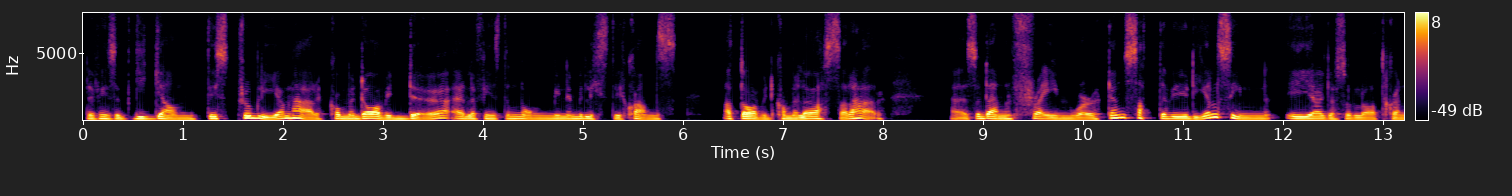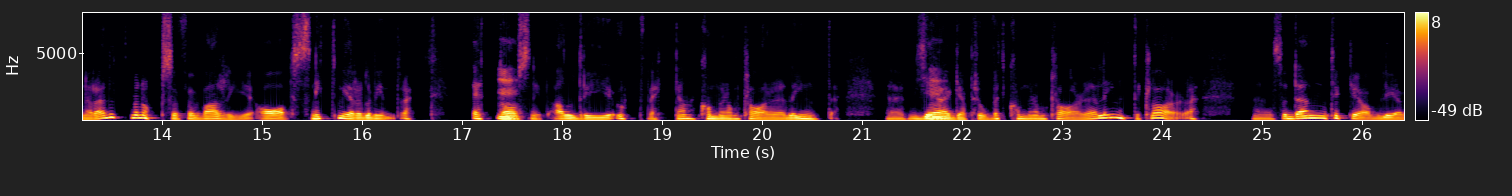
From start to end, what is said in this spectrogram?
Det finns ett gigantiskt problem här. Kommer David dö eller finns det någon minimalistisk chans att David kommer lösa det här? Eh, så den frameworken satte vi ju dels in i jägarsoldat generellt men också för varje avsnitt mer eller mindre. Ett mm. avsnitt, aldrig ge upp veckan, kommer de klara det eller inte? Eh, mm. Jägarprovet, kommer de klara det eller inte klara det? Eh, så den tycker jag blev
